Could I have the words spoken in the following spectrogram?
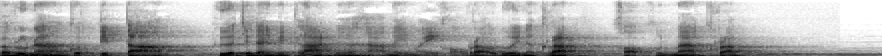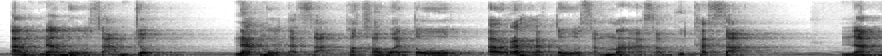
กรุณากดติดตาม พื่อจะได้ไม่พลาดเนื้อหาใหม่ๆของเราด้วยนะครับ ขอบคุณมากครับ ตั้งนะโมสามจบนะโมตัสสะภะคะวะโตอะระหะโตสัมมาสัมพุทธัสสะนะโม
